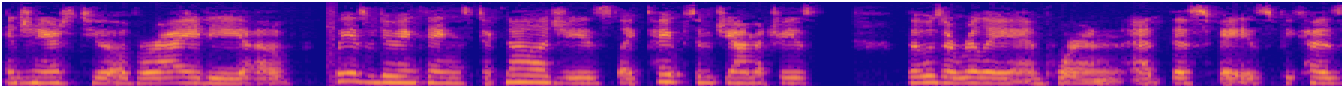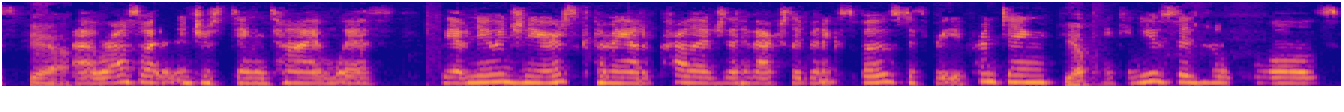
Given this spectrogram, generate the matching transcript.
engineers to a variety of ways of doing things, technologies, like types of geometries, those are really important at this phase because yeah. uh, we're also at an interesting time with we have new engineers coming out of college that have actually been exposed to 3D printing yep. and can use digital tools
